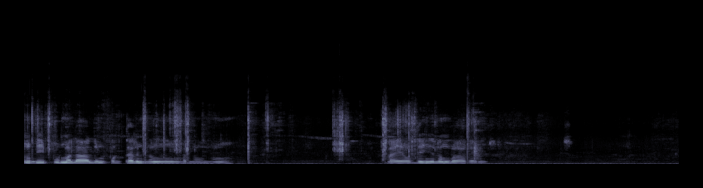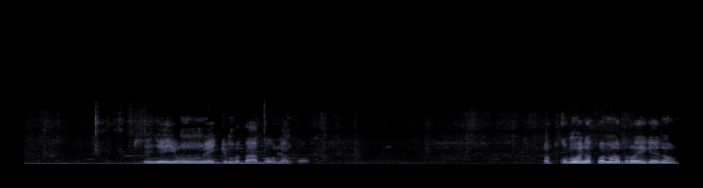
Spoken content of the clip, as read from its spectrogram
Hindi po malalim pagtanim ng ano, ng ayaw din niya ng malalim. Gusto niya yung medyo mababaw lang po. Top ko muna po mga broiga, no?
